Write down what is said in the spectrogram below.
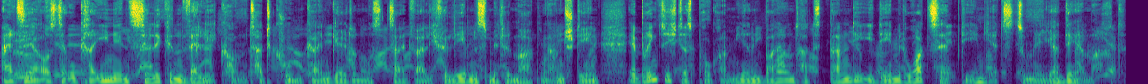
Als er aus der Ukraine ins Silicon Valley kommt, hat Kuhm kein Geld und muss zeitweilig für Lebensmittelmarken anstehen. Er bringt sich das Programmieren bei und hat dann die Idee mit WhatsApp, die ihn jetzt zum Milliardär macht.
